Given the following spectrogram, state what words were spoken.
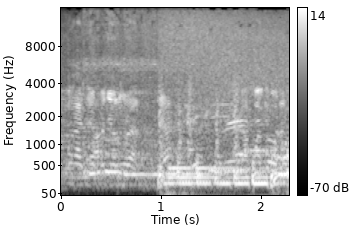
pengajuan penyaluran ya.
